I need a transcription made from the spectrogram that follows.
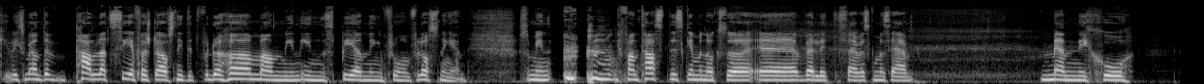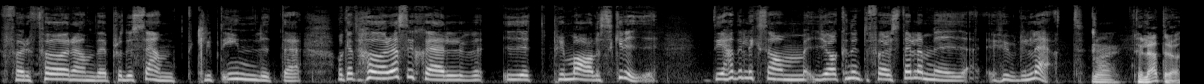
liksom jag har inte pallat se första avsnittet för då hör man min inspelning från förlossningen. Så min fantastiska men också eh, väldigt, så här, vad ska man säga, människoförförande producent klippt in lite. Och att höra sig själv i ett primalskri. Det hade liksom, jag kunde inte föreställa mig hur det lät. Nej. Hur lät det då?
